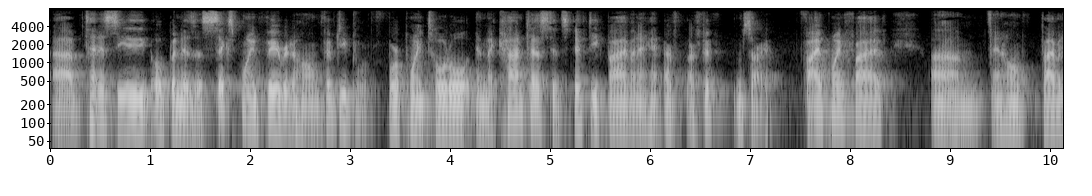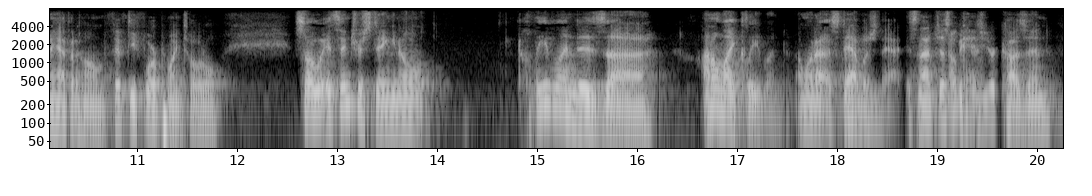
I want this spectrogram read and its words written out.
Uh, Tennessee opened as a six-point favorite at home, 54-point total. In the contest, it's 55 and a half. Or, or 50, I'm sorry, 5.5 um, at home, five and a half at home, 54-point total. So it's interesting, you know. Cleveland is. Uh, I don't like Cleveland. I want to establish mm-hmm. that. It's not just okay. because your cousin,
